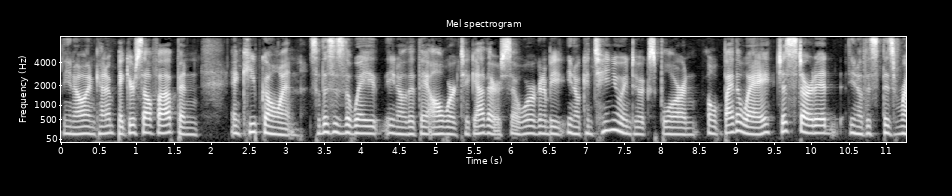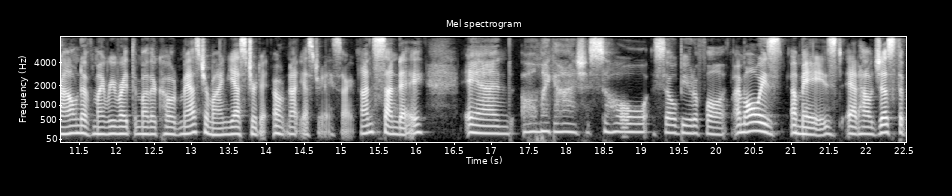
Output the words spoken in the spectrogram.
you know, and kind of pick yourself up and and keep going. So this is the way, you know, that they all work together. So we're going to be, you know, continuing to explore and oh, by the way, just started, you know, this this round of my rewrite the mother code mastermind yesterday. Oh, not yesterday, sorry. On Sunday. And oh my gosh, so, so beautiful. I'm always amazed at how just the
